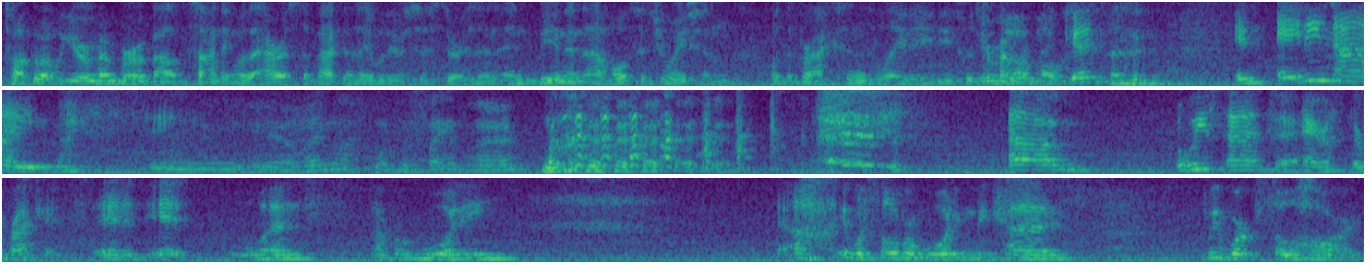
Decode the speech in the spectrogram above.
talk about what you remember about signing with Arista back in the day with your sisters and, and being in that whole situation with the Braxtons late 80s. What do you remember Oh, most? In '89, my senior year, I'm not supposed to say that? um, we signed to Arista Records, and it was a rewarding. Uh, it was so rewarding because we worked so hard,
